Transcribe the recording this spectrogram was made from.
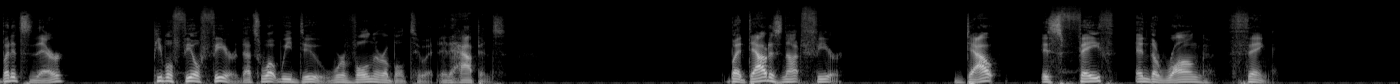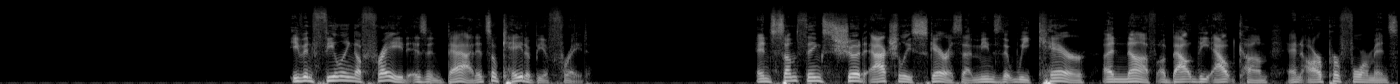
but it's there. People feel fear. That's what we do. We're vulnerable to it. It happens. But doubt is not fear. Doubt is faith in the wrong thing. Even feeling afraid isn't bad. It's okay to be afraid. And some things should actually scare us. That means that we care enough about the outcome and our performance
